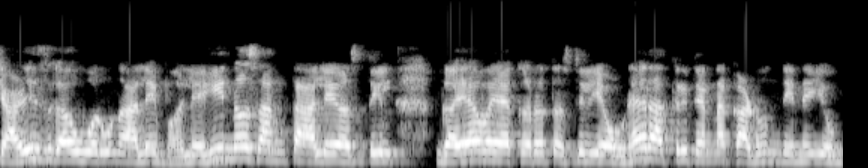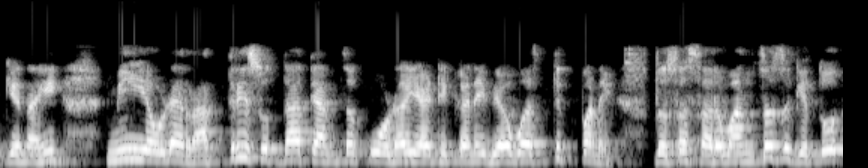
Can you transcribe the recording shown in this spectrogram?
चाळीस गाववरून आले भलेही न सांगता आले असतील गयावया करत असतील एवढ्या रात्री त्यांना काढून देणे योग्य नाही. मी एवढ्या रात्री सुद्धा त्यांचं कोढं या ठिकाणी व्यवस्थितपणे जसं सर्वांचंच घेतो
